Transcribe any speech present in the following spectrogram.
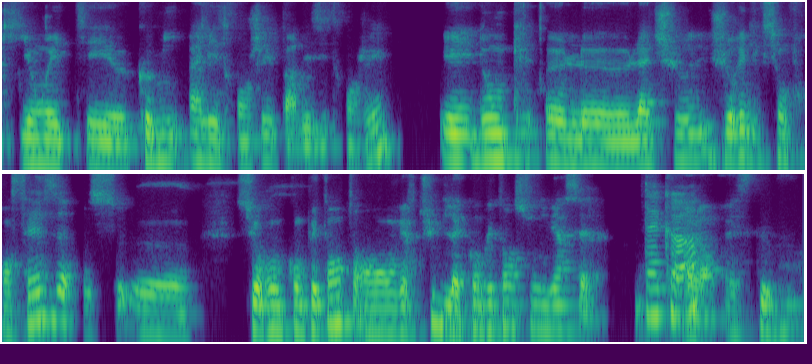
qui ont été commis à l'étranger par des étrangers. Et donc, le, la juridiction française seront compétentes en vertu de la compétence universelle. D'accord. Alors, est-ce que vous.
